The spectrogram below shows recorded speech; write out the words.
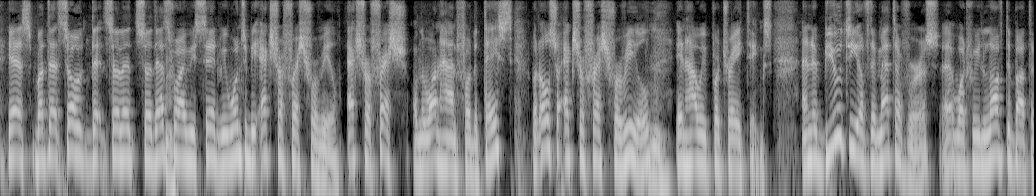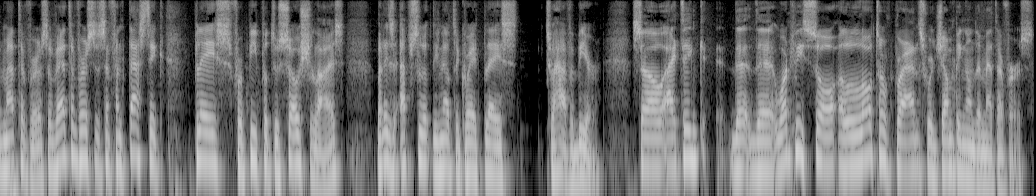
yes, but that so that so that so that's why we said we want to be extra fresh for real, extra fresh on the one hand for the taste, but also extra fresh for real mm. in how we portray things. And the beauty of the metaverse, uh, what we loved about the metaverse, the metaverse is a fantastic place for people to socialize, but it's absolutely not a great place to have a beer. So I think the the what we saw a lot of brands were jumping on the metaverse.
